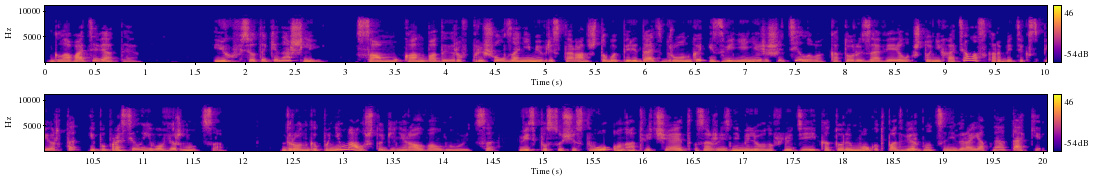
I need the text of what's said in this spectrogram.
Глава 9. Их все-таки нашли. Сам Мукан Бадыров пришел за ними в ресторан, чтобы передать Дронго извинения Решетилова, который заверил, что не хотел оскорбить эксперта и попросил его вернуться. Дронго понимал, что генерал волнуется, ведь по существу он отвечает за жизни миллионов людей, которые могут подвергнуться невероятной атаке,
